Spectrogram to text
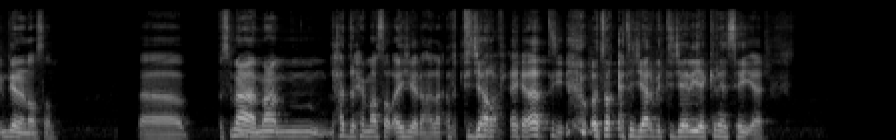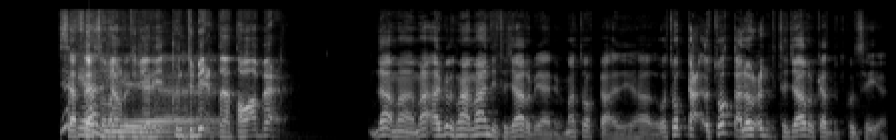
يمدينا نوصل. ف بس ما ما لحد الحين ما صار أي شيء له علاقة بالتجارة في حياتي. وأتوقع تجاربي التجارية كلها سيئة. هذه- تجارية؟ كنت تبيع طوابع؟ لا ما ما أقول لك ما, ما عندي تجارب يعني ما أتوقع هذا. واتوقع أتوقع لو عندي تجارب كانت بتكون سيئة.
